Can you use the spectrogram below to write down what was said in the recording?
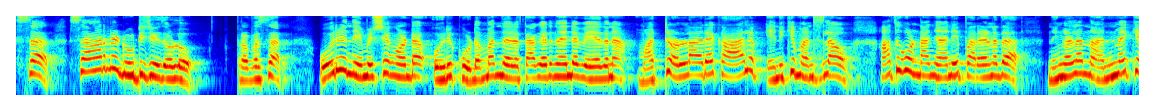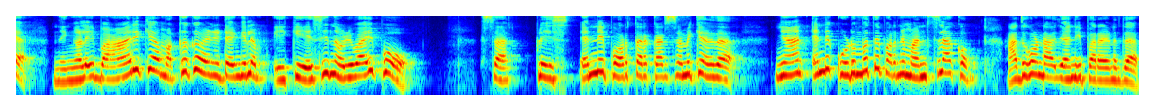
സർ സാറിന്റെ ഡ്യൂട്ടി ചെയ്തോളൂ. പ്രൊഫസർ ഒരു നിമിഷം കൊണ്ട് ഒരു കുടുംബം തകരുന്നതിന്റെ വേദന മറ്റുള്ളവരെ കാലം എനിക്ക് മനസ്സിലാവും. അതുകൊണ്ടാണ് ഞാൻ ഈ പറയണത്. നിങ്ങളുടെ നന്മയ്ക്ക് നിങ്ങൾ ഈ ഭാര്യയ്ക്ക് മക്കൾക്ക് വേണ്ടിയിട്ടെങ്കിലും ഈ കേസിൽ നിന്ന് ഒഴിവായി പോ. സർ പ്ലീസ് എന്നെ പുറത്തിറക്കാൻ ശ്രമിക്കരുത്. ഞാൻ എന്റെ കുടുംബത്തെ പറഞ്ഞ് മനസ്സിലാക്കും. അതുകൊണ്ടാണ് ഞാൻ ഈ പറയണത്.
